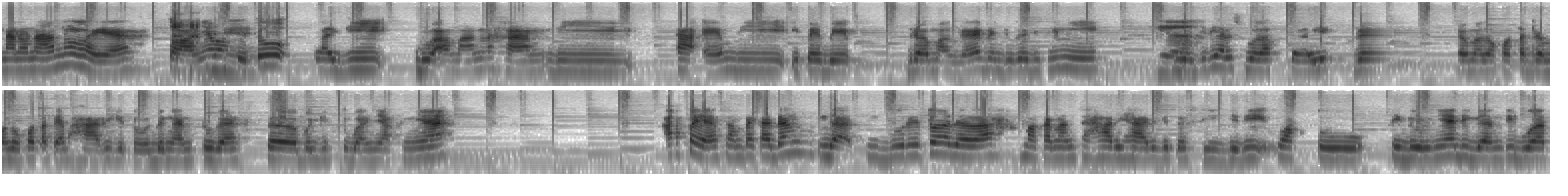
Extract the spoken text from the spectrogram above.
nano-nano lah ya. Soalnya waktu itu lagi dua amanah kan di KM di IPB Dramaga dan juga di sini. Ya, jadi harus bolak-balik drama kota drama kota tiap hari gitu dengan tugas sebegitu banyaknya. Apa ya sampai kadang nggak tidur itu adalah makanan sehari-hari gitu sih. Jadi waktu tidurnya diganti buat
